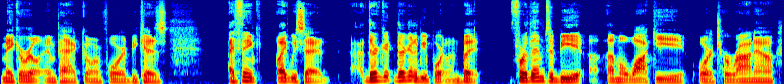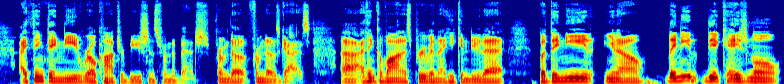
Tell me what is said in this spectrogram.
make a real impact going forward because I think like we said they're they're going to be Portland, but for them to be a Milwaukee or Toronto, I think they need real contributions from the bench from the from those guys. Uh, I think Kevon has proven that he can do that, but they need you know they need the occasional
